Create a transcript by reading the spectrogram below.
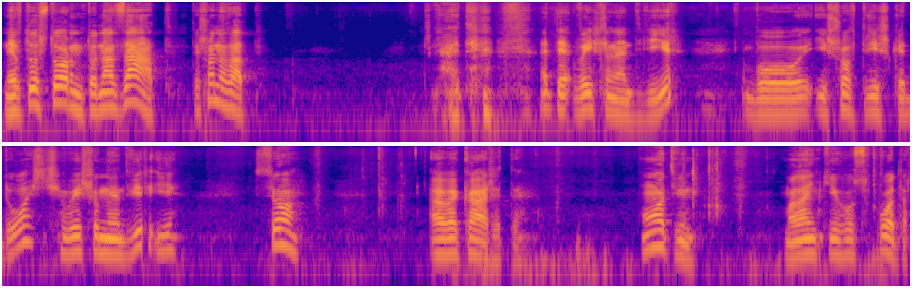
Не в ту сторону, то назад. Ти що назад? Чекайте. Знаєте, вийшли на двір, бо йшов трішки дощ, вийшов на двір і все. А ви кажете, от він, маленький господар.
